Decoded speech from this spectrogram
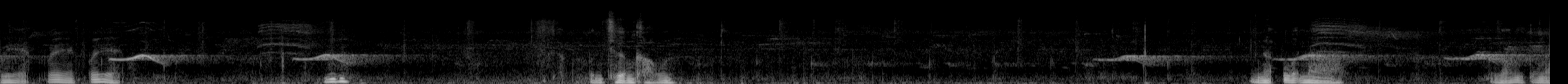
เวกเวกเวกบนเชิงเขาน่ะน่ะอ้วนหนา ร้องอยู่ตรงไหน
